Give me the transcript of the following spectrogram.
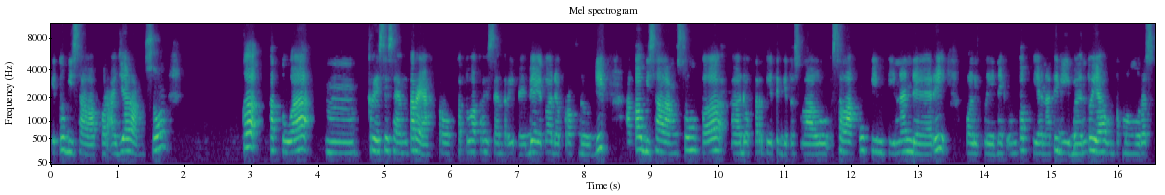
itu bisa lapor aja langsung ke ketua hmm, krisis center ya, ketua krisis center IPB itu ada Prof Dodik atau bisa langsung ke uh, dokter titik gitu selalu selaku pimpinan dari poliklinik untuk ya nanti dibantu ya untuk mengurus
